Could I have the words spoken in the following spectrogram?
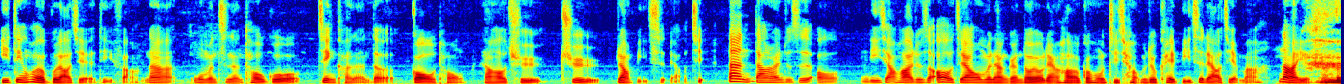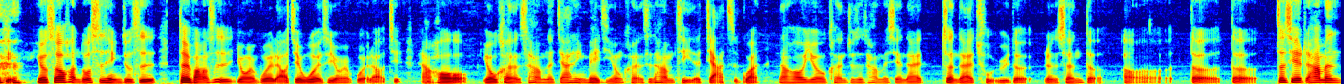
一定会有不了解的地方。那我们只能透过尽可能的沟通，然后去去让彼此了解。但当然就是哦。理想化就是哦，只要我们两个人都有良好的沟通技巧，我们就可以彼此了解嘛？那也不一定。有时候很多事情就是对方是永远不会了解，我也是永远不会了解。然后有可能是他们的家庭背景，有可能是他们自己的价值观，然后也有可能就是他们现在正在处于的人生的呃的的这些他们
